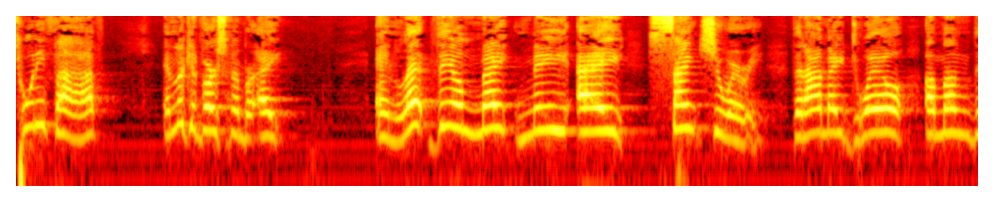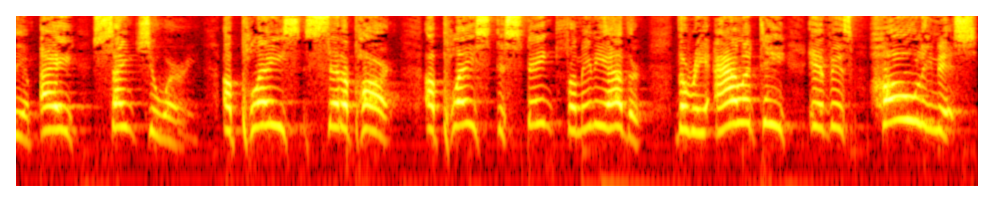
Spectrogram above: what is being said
25, and look at verse number 8. And let them make me a sanctuary that I may dwell among them. A sanctuary, a place set apart, a place distinct from any other. The reality of His holiness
